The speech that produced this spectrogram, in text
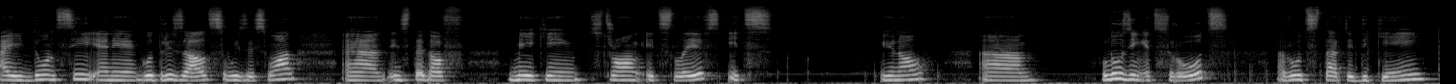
I don't see any good results with this one and instead of making strong its leaves it's you know um, losing its roots roots started decaying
